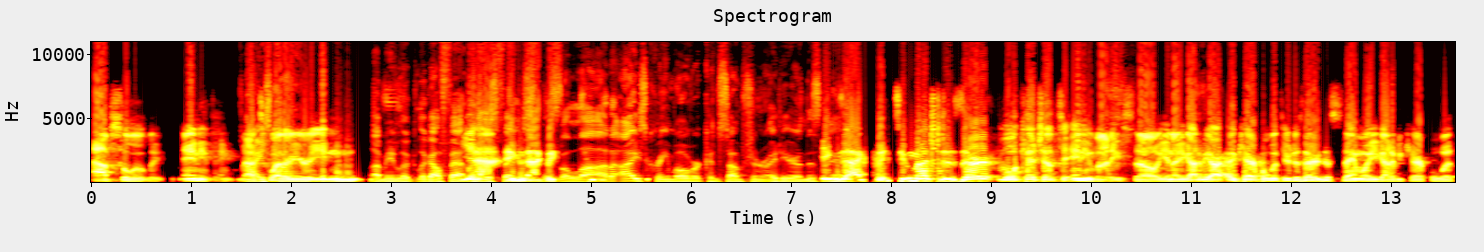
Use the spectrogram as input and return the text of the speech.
Absolutely, anything. That's Ice whether cream. you're eating. I mean, look look how fat. Yeah, look at his face. exactly. There's a lot of ice cream over consumption right here in this. Exactly. Too much dessert will catch up to anybody. So you know you got to be uh, careful with your dessert the same way you got to be careful with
